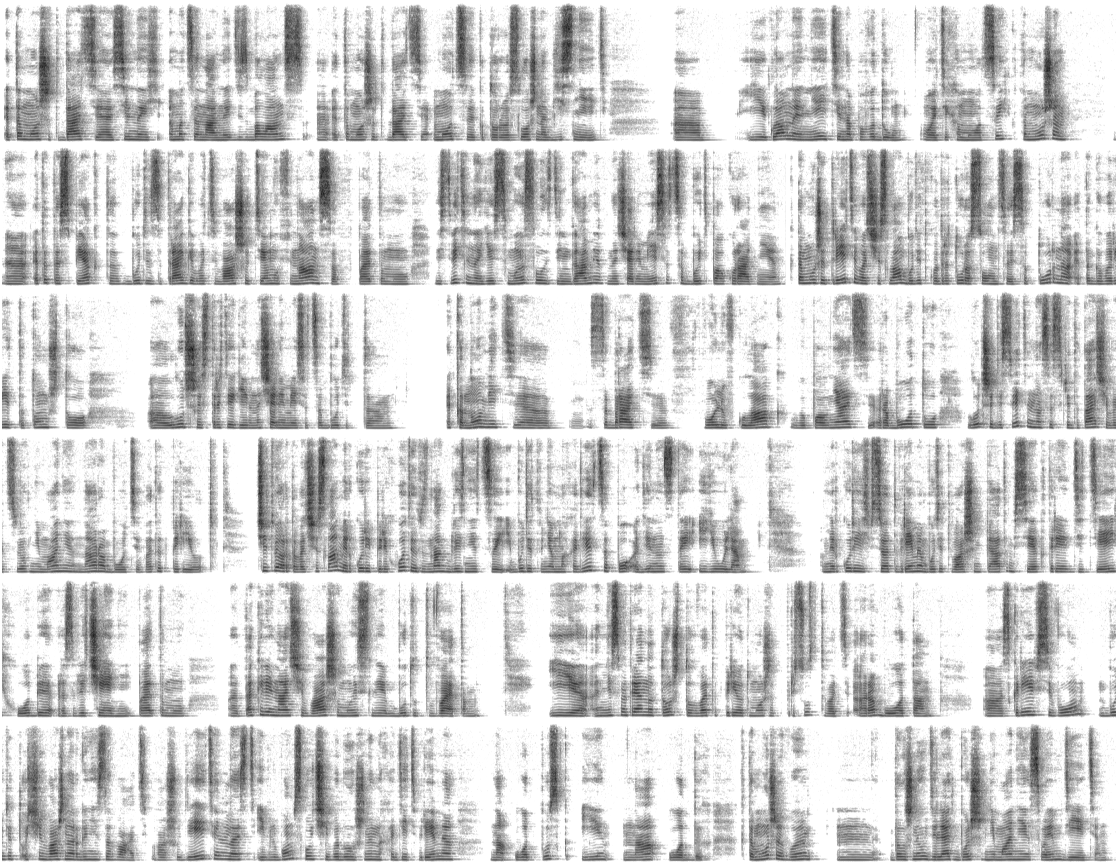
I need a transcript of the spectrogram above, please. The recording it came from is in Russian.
Это может дать э, сильный эмоциональный дисбаланс, э, это может дать эмоции, которые сложно объяснить. А, и главное не идти на поводу у этих эмоций. К тому же этот аспект будет затрагивать вашу тему финансов, поэтому действительно есть смысл с деньгами в начале месяца быть поаккуратнее. К тому же 3 числа будет квадратура Солнца и Сатурна. Это говорит о том, что Э, лучшей стратегией в начале месяца будет э, экономить, э, собрать волю в кулак, выполнять работу. Лучше действительно сосредотачивать свое внимание на работе в этот период. 4 числа Меркурий переходит в знак Близнецы и будет в нем находиться по 11 июля. Меркурий все это время будет в вашем пятом секторе детей, хобби, развлечений. Поэтому Э, так или иначе ваши мысли будут в этом. И несмотря на то, что в этот период может присутствовать работа, скорее всего, будет очень важно организовать вашу деятельность, и в любом случае вы должны находить время на отпуск и на отдых. К тому же вы должны уделять больше внимания своим детям,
